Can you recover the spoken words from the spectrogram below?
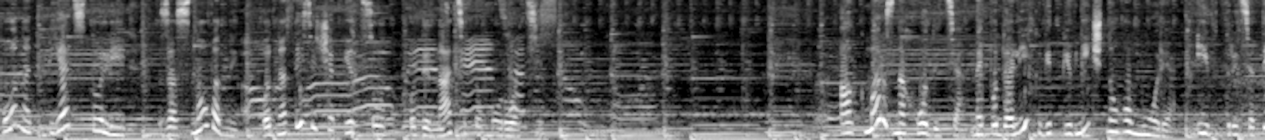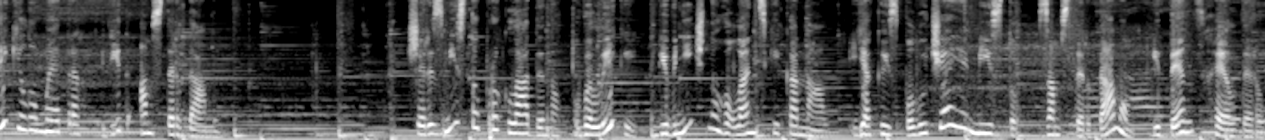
понад 5 століть, заснований в 1511 році. Алкмар знаходиться неподалік від Північного моря і в 30 кілометрах від Амстердаму. Через місто прокладено великий північно-голландський канал, який сполучає місто з Амстердамом і Денхелдером.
